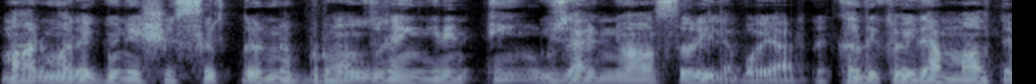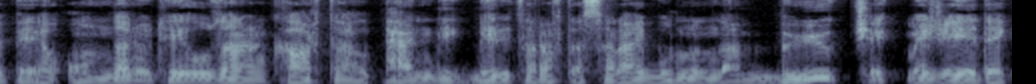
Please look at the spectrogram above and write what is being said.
Marmara güneşi sırtlarını bronz renginin en güzel nüanslarıyla boyardı. Kadıköy'den Maltepe'ye ondan öteye uzanan Kartal, Pendik, beri tarafta Sarayburnu'ndan büyük çekmeceye dek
